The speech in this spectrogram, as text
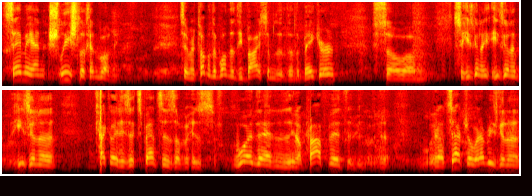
Semehan Shlish Lechenvoni. So we're talking about the one that he buys from the, the, the baker. So um, so he's gonna he's gonna he's gonna calculate his expenses of his wood and you know profit, you know, etc. Whatever he's gonna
